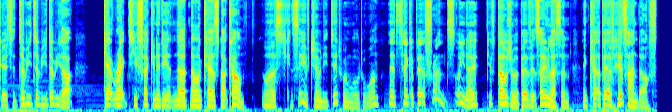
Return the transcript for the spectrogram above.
go to www.getwreckedyoufuckingidiotnerdnonecares.com. Well, as you can see, if Germany did win World War One, they'd take a bit of France, or you know, give Belgium a bit of its own lesson and cut a bit of his hand off.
